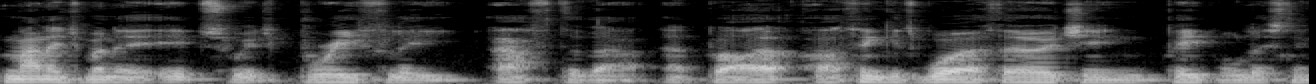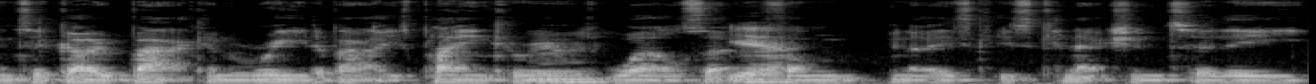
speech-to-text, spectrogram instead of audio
management at Ipswich briefly after that, uh, but I, I, think it's worth urging people listening to go back and read about his playing career mm. as well. Certainly yeah. from you know his, his connection to the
